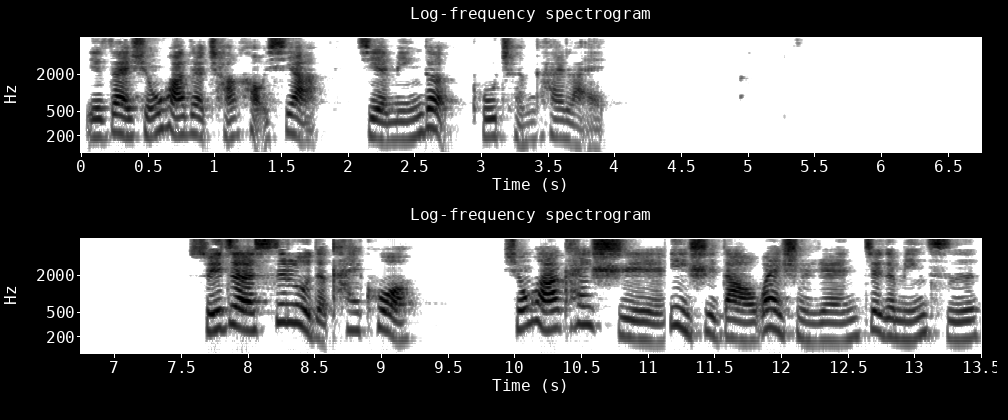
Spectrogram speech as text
也在雄华的查考下简明地铺陈开来。随着思路的开阔。雄华开始意识到，外省人这个名词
